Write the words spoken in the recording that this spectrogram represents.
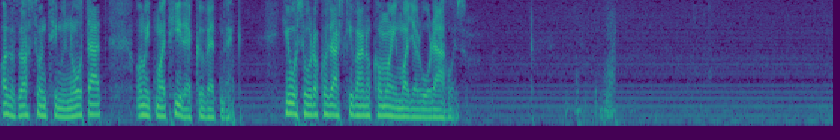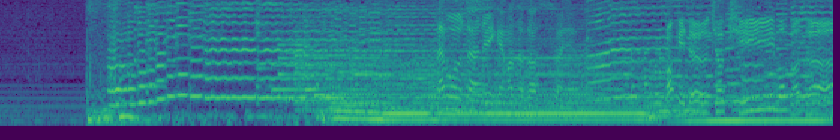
azaz asszony című nótát, amit majd hírek követnek. Jó szórakozást kívánok a mai magyar órához! Te akitől csak símogatás.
